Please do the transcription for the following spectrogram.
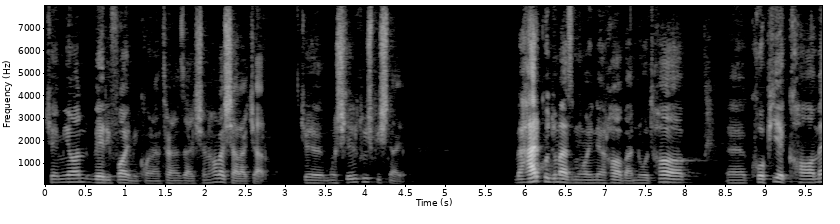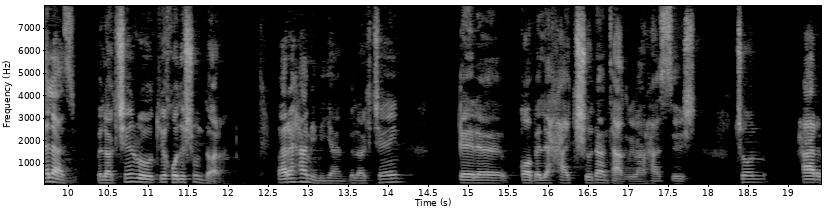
که میان verify می‌کنن transaction ها و شبکه رو که مشکلی توش پیش نیاد. و هر کدوم از miner ها و node ها کپی کامل از بلاکچین رو توی خودشون دارن. برای همین میگن بلاکچین غیر قابل هک شدن تقریبا هستش. چون هر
